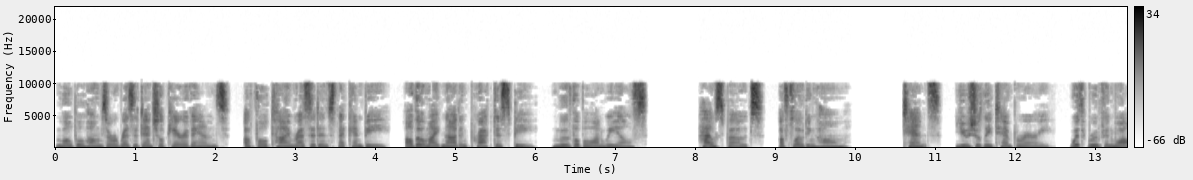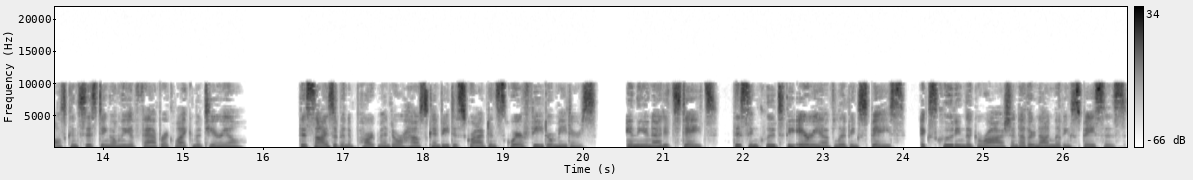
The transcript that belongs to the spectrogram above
Mobile homes or residential caravans, a full-time residence that can be, although might not in practice be, movable on wheels. Houseboats, a floating home. Tents, usually temporary, with roof and walls consisting only of fabric like material. The size of an apartment or house can be described in square feet or meters. In the United States, this includes the area of living space, excluding the garage and other non living spaces.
